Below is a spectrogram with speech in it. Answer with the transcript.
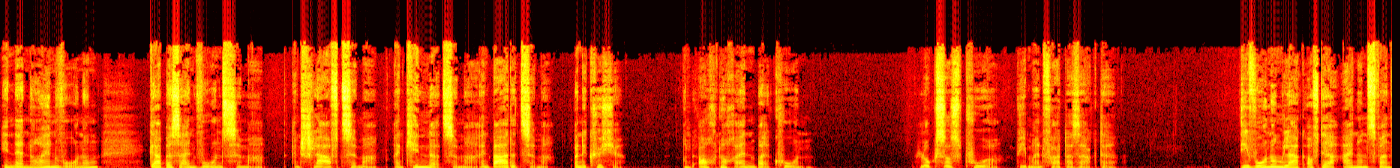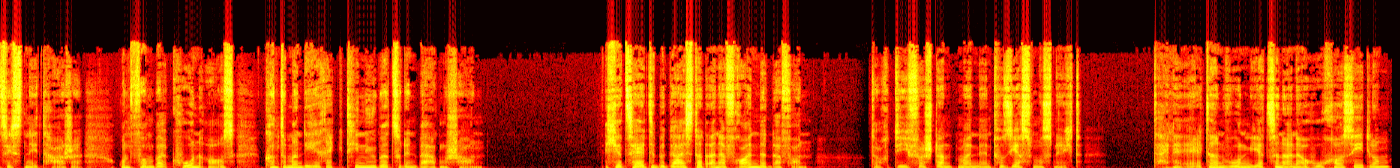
In der neuen Wohnung gab es ein Wohnzimmer, ein Schlafzimmer, ein Kinderzimmer, ein Badezimmer, eine Küche und auch noch einen Balkon. Luxus pur, wie mein Vater sagte. Die Wohnung lag auf der 21. Etage und vom Balkon aus konnte man direkt hinüber zu den Bergen schauen. Ich erzählte begeistert einer Freundin davon, doch die verstand meinen Enthusiasmus nicht. Deine Eltern wohnen jetzt in einer Hochhaussiedlung?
